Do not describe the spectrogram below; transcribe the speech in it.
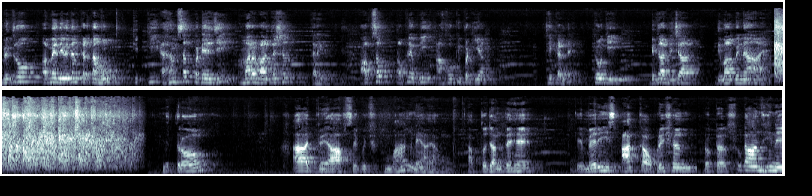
मित्रों अब मैं निवेदन करता हूँ कि, कि अहमसद पटेल जी हमारा मार्गदर्शन करेंगे। आप सब अपने अपनी आँखों की पट्टियाँ ठीक कर लें क्योंकि बेकार विचार दिमाग में ना आए। मित्रों आज मैं आपसे कुछ मांगने आया हूँ। आप तो जानते हैं कि मेरी इस आँख का ऑपरेशन डॉक्टर सुगांधी ने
